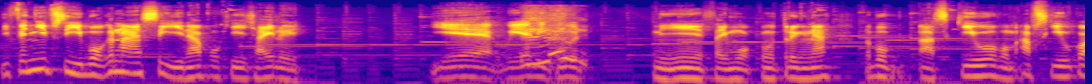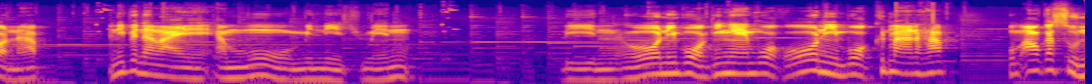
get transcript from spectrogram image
Defense 24บวกขึ้นมา4นะครับโอเคใช้เลย yeah very good นี่ใส่หมวกตัวตรึงนะ ระบบอ่าสกิลผมอัพสกิลก่อนนะครับ อันนี้เป็นอะไรเนี่ย ammo management ลีนโอ้นี่บวกยังไงบวกโอ้นี่บวกขึ้นมานะครับ ผมเอากระสุน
